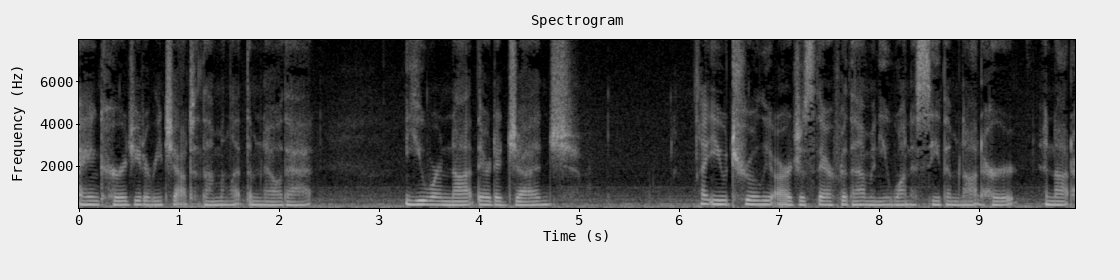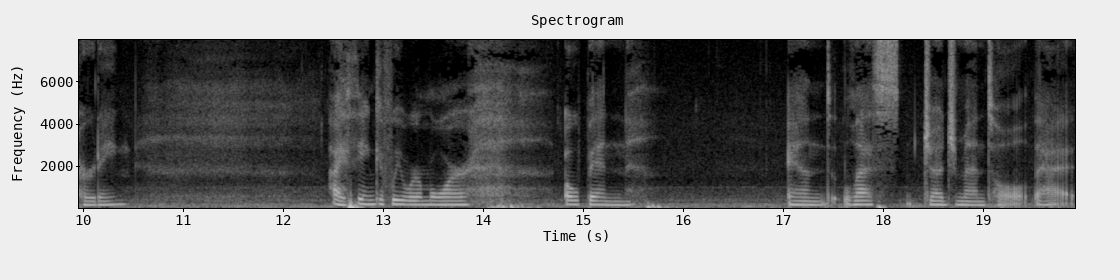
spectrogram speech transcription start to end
I encourage you to reach out to them and let them know that you are not there to judge that you truly are just there for them and you want to see them not hurt and not hurting. I think if we were more open and less judgmental, that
